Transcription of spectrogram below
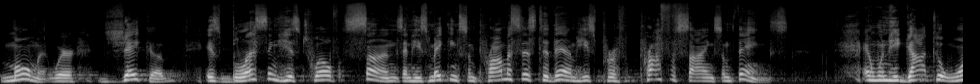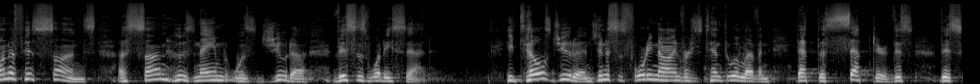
moment where Jacob is blessing his 12 sons and he's making some promises to them. He's prophesying some things. And when he got to one of his sons, a son whose name was Judah, this is what he said. He tells Judah in Genesis 49, verses 10 through 11, that the scepter, this, this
